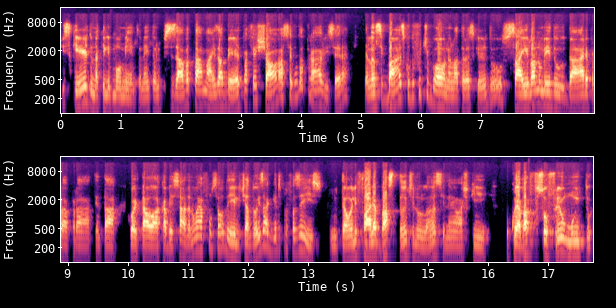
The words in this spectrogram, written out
esquerdo naquele momento, né? Então ele precisava estar tá mais aberto para fechar a segunda trave. Isso é, é lance básico do futebol, né? Lateral esquerdo sair lá no meio do, da área para tentar cortar a cabeçada não é a função dele. Tinha dois zagueiros para fazer isso. Então ele falha bastante no lance, né? Eu acho que o Cuiabá sofreu muito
